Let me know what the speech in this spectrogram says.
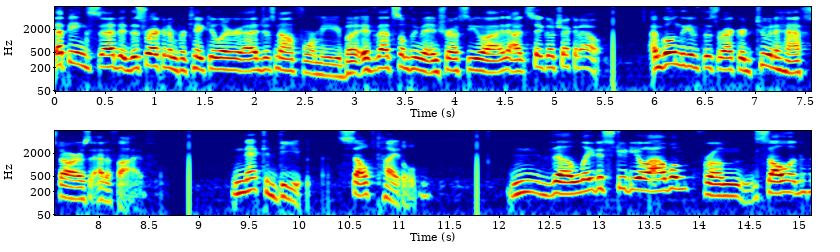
That being said this record in particular uh, just not for me but if that's something that interests you I, i'd say go check it out I'm going to give this record two and a half stars out of five. Neck Deep, self titled. The latest studio album from solid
